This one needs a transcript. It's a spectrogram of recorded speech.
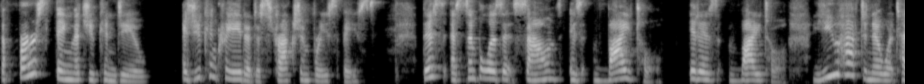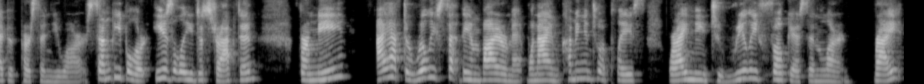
The first thing that you can do is you can create a distraction free space. This, as simple as it sounds, is vital. It is vital. You have to know what type of person you are. Some people are easily distracted. For me, I have to really set the environment when I am coming into a place where I need to really focus and learn right?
